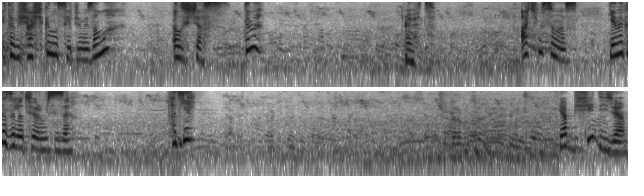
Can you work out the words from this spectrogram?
E tabii şaşkınız hepimiz ama alışacağız. Değil mi? Evet. Aç mısınız? Yemek hazırlatıyorum size. Hadi gel. Ya bir şey diyeceğim.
